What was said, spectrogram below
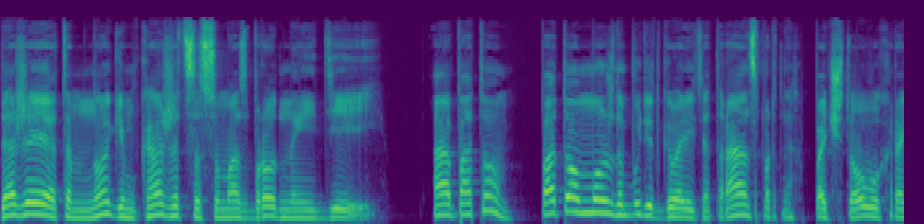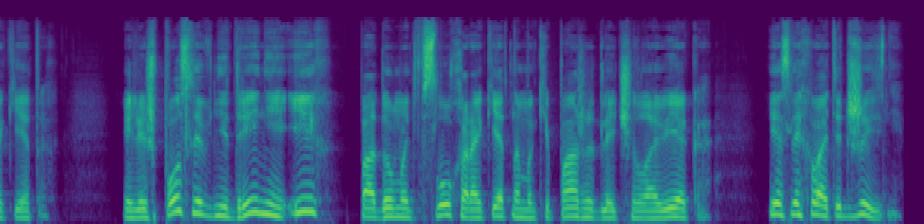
Даже это многим кажется сумасбродной идеей. А потом, потом можно будет говорить о транспортных, почтовых ракетах. И лишь после внедрения их подумать вслух о ракетном экипаже для человека, если хватит жизни.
